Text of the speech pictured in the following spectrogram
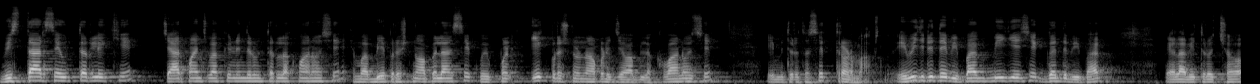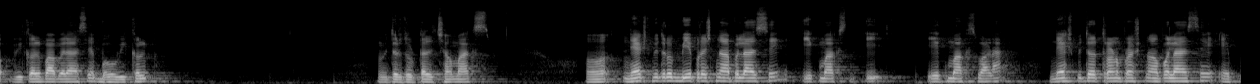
વિસ્તાર સે ઉત્તર લીખીએ. ચાર પાંચ વાક્યોની અંદર ઉત્તર લખવાનો છે. એમાં બે પ્રશ્નો આપેલા હશે. કોઈ પણ એક પ્રશ્નનો આપણે જવાબ લખવાનો છે. એ મિત્રો થશે ત્રણ માર્ક્સનો. એવી જ રીતે વિભાગ બી જે છે ગદ વિભાગ. પહેલાં મિત્રો છ વિકલ્પ આપેલા હશે. બહુ વિકલ્પ. મિત્રો ટોટલ છ માર્ક્સ. નેક્સ્ટ મિત્રો બે પ્રશ્ન આપેલા હશે. એક માર્ક્સ એક માર્ક્સવાળા. નેક્સ્ટ મિત્રો ત્રણ પ્રશ્નો આપેલા હશે. એ,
